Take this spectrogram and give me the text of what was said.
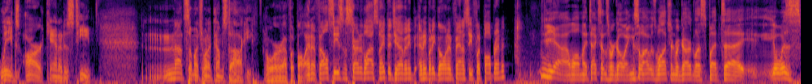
leagues are Canada's team. Not so much when it comes to hockey or uh, football. NFL season started last night. Did you have any anybody going in fantasy football, Brendan? Yeah, well, my Texans were going, so I was watching regardless. But uh, it was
